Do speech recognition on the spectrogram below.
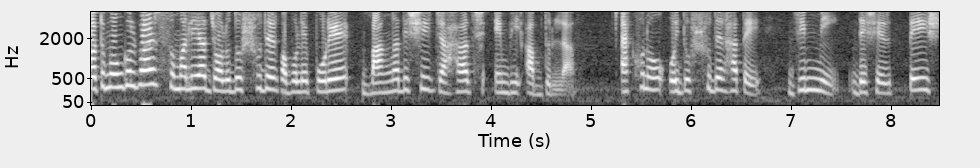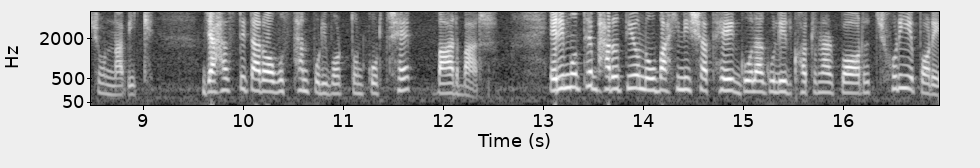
গত মঙ্গলবার সোমালিয়া জলদস্যুদের কবলে পড়ে বাংলাদেশি জাহাজ এমভি আবদুল্লাহ। এখনও ওই দস্যুদের হাতে জিম্মি দেশের তেইশ জন নাবিক। জাহাজটি তার অবস্থান পরিবর্তন করছে বারবার। এরই মধ্যে ভারতীয় নৌবাহিনীর সাথে গোলাগুলির ঘটনার পর ছড়িয়ে পড়ে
